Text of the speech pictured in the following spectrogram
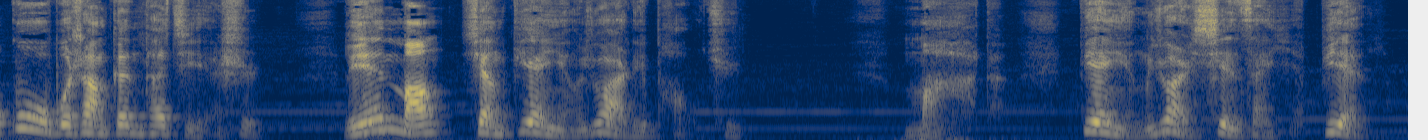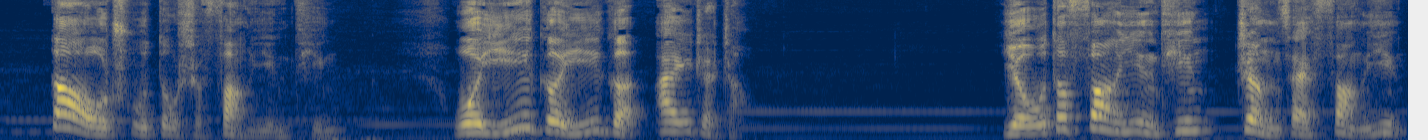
顾不上跟他解释，连忙向电影院里跑去。妈的，电影院现在也变了，到处都是放映厅。我一个一个挨着找，有的放映厅正在放映。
